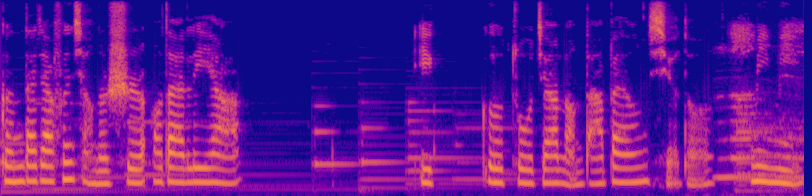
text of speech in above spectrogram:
跟大家分享的是澳大利亚一。个作家朗达·拜恩写的《秘密》，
